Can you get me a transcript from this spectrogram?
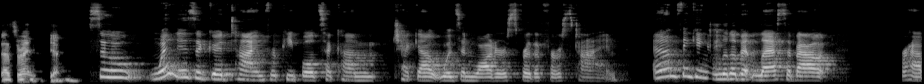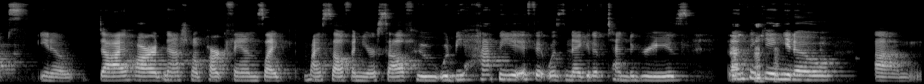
That's right. Yeah. So when is a good time for people to come check out Woods and Waters for the first time? And I'm thinking a little bit less about perhaps, you know, die-hard national park fans like myself and yourself who would be happy if it was negative 10 degrees. And I'm thinking, you know, um,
